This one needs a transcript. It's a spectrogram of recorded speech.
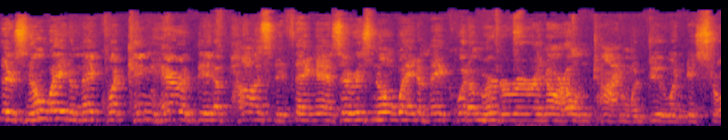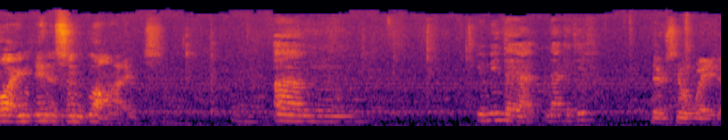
There's no way to make what King Herod did a positive thing, as there is no way to make what a murderer in our own time would do in destroying innocent lives. 嗯，you mean the negative？ There's no way to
